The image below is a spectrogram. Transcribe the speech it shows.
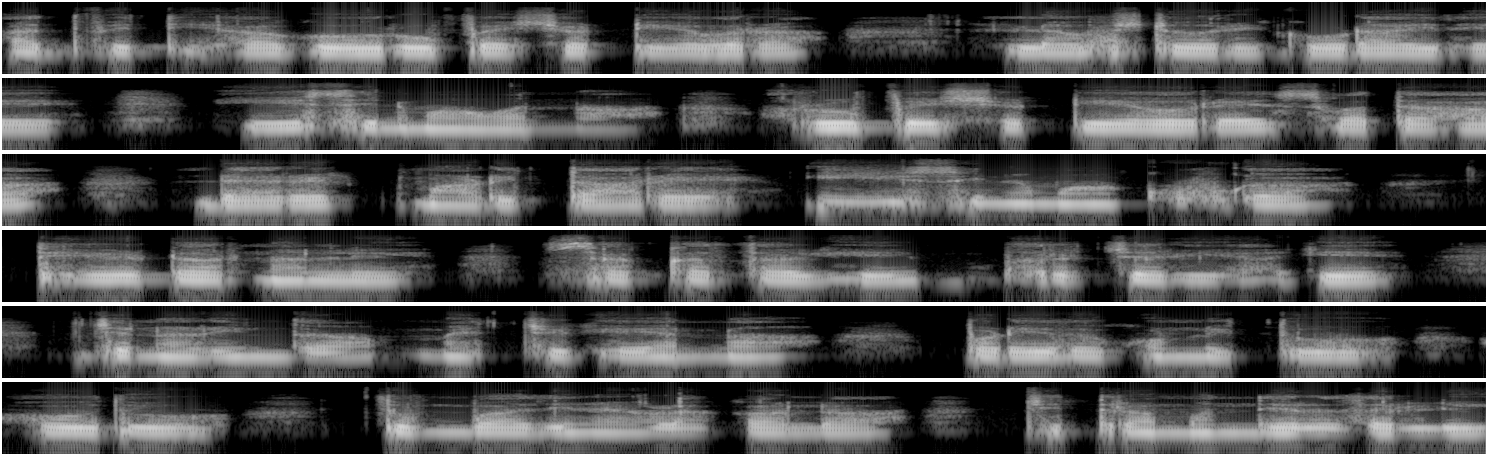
ಅದ್ವಿತಿ ಹಾಗೂ ರೂಪೇಶ್ ಶೆಟ್ಟಿ ಅವರ ಲವ್ ಸ್ಟೋರಿ ಕೂಡ ಇದೆ. ಈ ಸಿನಿಮಾವನ್ನ ರೂಪೇಶ್ ಶೆಟ್ಟಿ ಅವರೇ ಸ್ವತಃ ಡೈರೆಕ್ಟ್ ಮಾಡಿದ್ದಾರೆ. ಈ ಸಿನಿಮಾ ಕೂಡ ಥಿಯೇಟರ್ನಲ್ಲಿ ಸಖತ್ತಾಗಿ ಭರ್ಜರಿಯಾಗಿ ಜನರಿಂದ ಮೆಚ್ಚುಗೆಯನ್ನ ಪಡೆದುಕೊಂಡಿತ್ತು. ಹೌದು, ತುಂಬಾ ದಿನಗಳ ಕಾಲ ಚಿತ್ರಮಂದಿರದಲ್ಲಿ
